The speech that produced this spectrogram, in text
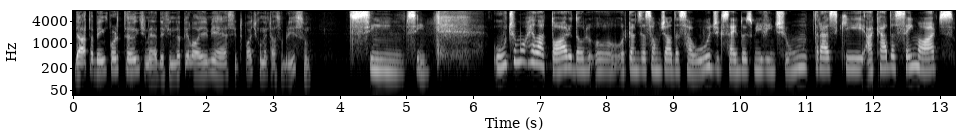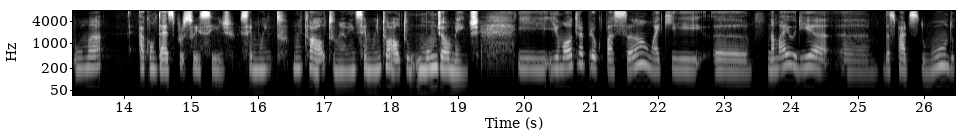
data bem importante, né, definida pela OMS. Tu pode comentar sobre isso? Sim, sim. O último relatório da Organização Mundial da Saúde, que saiu em 2021, traz que a cada 100 mortes, uma acontece por suicídio. Isso é muito, muito alto, né? O índice é muito alto mundialmente. E, e uma outra preocupação é que, uh, na maioria uh, das partes do mundo,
